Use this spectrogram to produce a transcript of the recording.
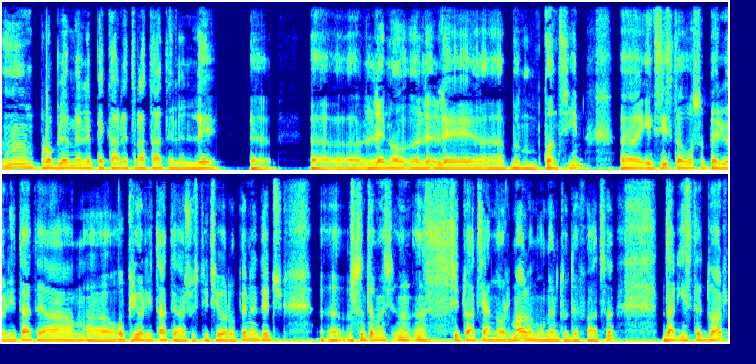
în problemele pe care tratatele le uh, le, le, le uh, conțin, uh, există o superioritate a, uh, o prioritate a justiției europene, deci uh, suntem în, în, în situația normală în momentul de față, dar este doar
